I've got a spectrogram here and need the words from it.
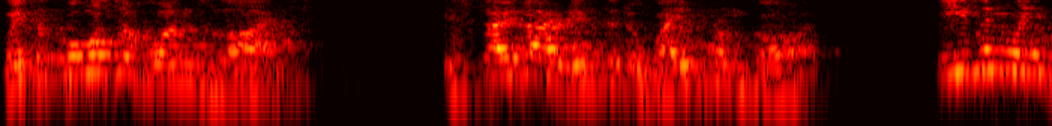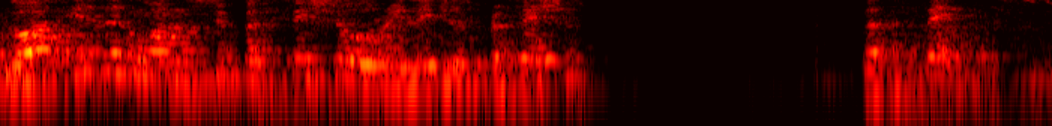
When the course of one's life is so directed away from God, even when God is in one's superficial religious profession, the effects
